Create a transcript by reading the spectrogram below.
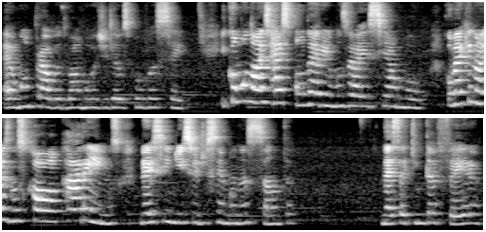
é uma prova do amor de Deus por você. E como nós responderemos a esse amor? Como é que nós nos colocaremos nesse início de Semana Santa, nessa quinta-feira?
